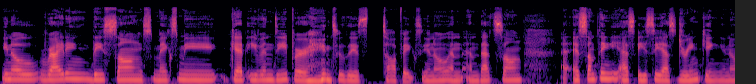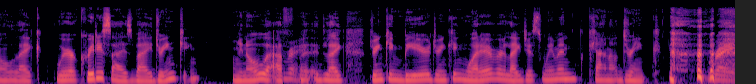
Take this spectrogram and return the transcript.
you know writing these songs makes me get even deeper into these topics you know and and that song is something as easy as drinking you know like we're criticized by drinking you know, af- Right. uh, like drinking beer, drinking whatever. Like just women cannot drink. Right.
